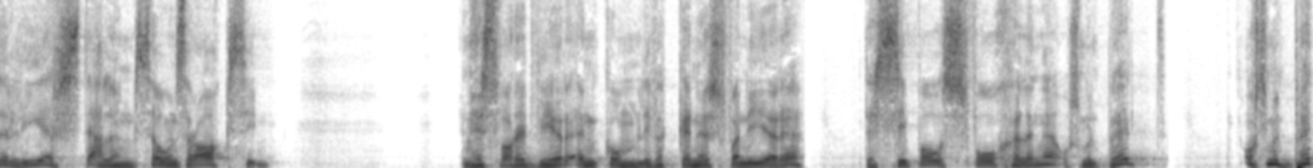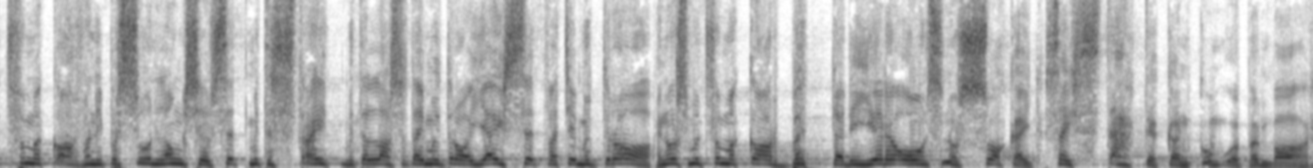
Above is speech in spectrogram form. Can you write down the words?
teleurstelling sou ons raak sien. En dis waar dit weer inkom, liewe kinders van die Here, disippels, volgelinge, ons moet bid Ons moet bid vir mekaar want die persoon langs jou sit met 'n stryd, met 'n las wat hy moet dra. Jy sit wat jy moet dra. En ons moet vir mekaar bid dat die Here ons in ons swakheid sy sterkte kan kom openbaar.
